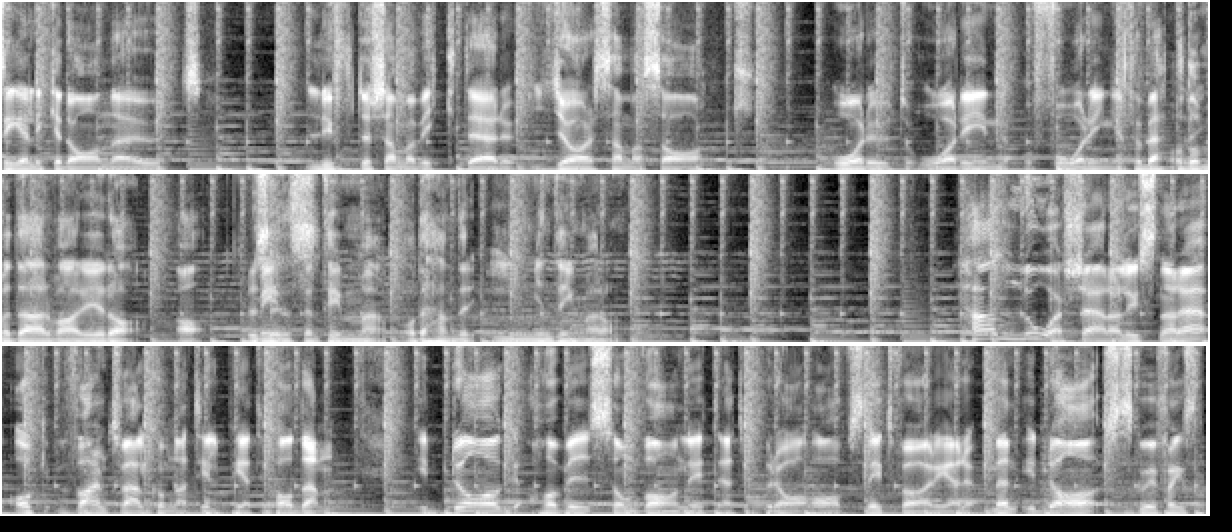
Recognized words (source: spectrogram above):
ser likadana ut, lyfter samma vikter, gör samma sak, år ut och år in och får ingen förbättring? Och de är där varje dag. ja, precis. Minst en timme och det händer ingenting med dem. Hallå kära lyssnare och varmt välkomna till PT-podden. Idag har vi som vanligt ett bra avsnitt för er, men idag så ska vi faktiskt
